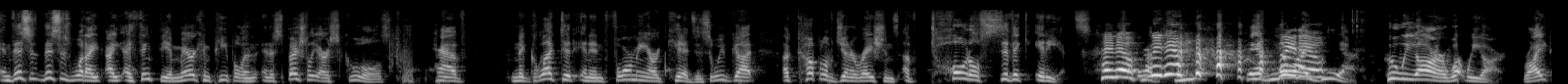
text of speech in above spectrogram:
And this is this is what I I, I think the American people and, and especially our schools have neglected in informing our kids. And so we've got a couple of generations of total civic idiots. I know. We do. they have no idea who we are or what we are, right?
